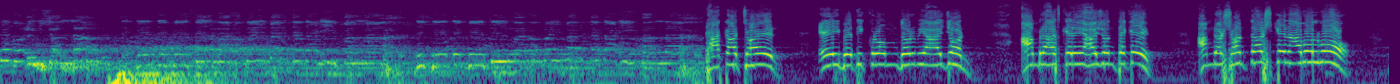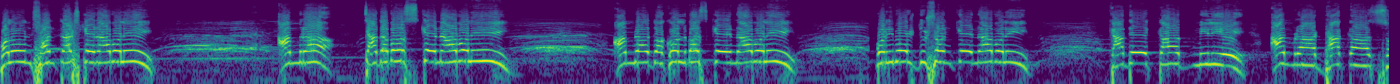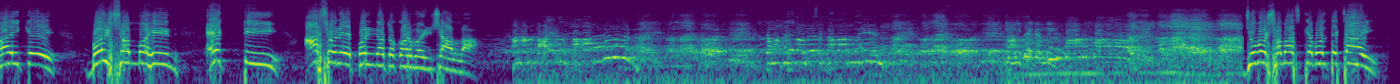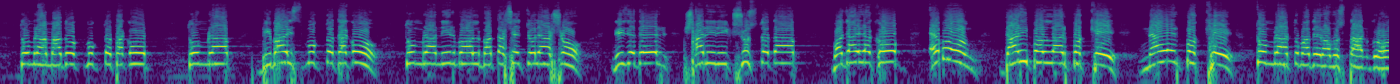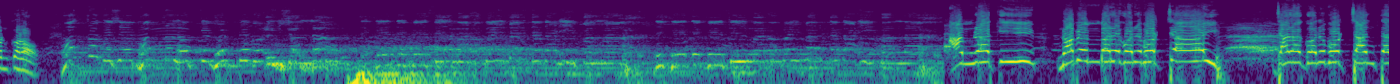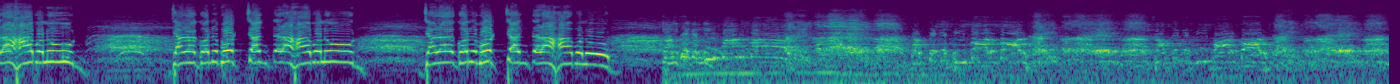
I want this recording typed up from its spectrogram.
দেব ইনশাল্লাহ। দেখে দেখে সিলমার বাইমার দাড়ি পাল্লা। দেখে দেখে সিলমার বাইমার দাড়ি পাল্লা। ঢাকা ছয়ের এই ব্যতিক্রম ধর্মী আয়োজন। আমরা আজকের এই আয়োজন থেকে আমরা সন্ত্রাসকে না বলব, বলুন সন্ত্রাসকে না বলি। আমরা চাঁদাবাসকে না বলি। আমরা দখলবাসকে না বলি। পরিবেশ দূষণকে না বলি, কাঁধে কাঁধ মিলিয়ে আমরা ঢাকা ছয়কে বৈষম্যহীন একটি আসনে পরিণত করব ইনশাআল্লাহ। যুব সমাজকে বলতে চাই, তোমরা মাদক মুক্ত থাকো, তোমরা ডিভাইস মুক্ত থাকো। তোমরা নির্মল বাতাসে চলে আসো। নিজেদের শারীরিক সুস্থতা বজায় রাখো এবং দাড়িপাল্লার পক্ষে ন্যায়ের পক্ষে তোমরা তোমাদের অবস্থান গ্রহণ করো। ভদ্র দেশে ভদ্রলোককে ভোট দেব ইনশাল্লাহ। দেখে দেখে সিলমার বাইমার দাড়ি পাল্লা দেখে দেখে সিলমার বাইমার দাড়ি পাল্লা আমরা কি নভেম্বরে গণভোট চাই? যারা গণভোট চান তারা হা বলুন। যারা গণভোট চান তারা হা বলুন। যারা গণভোট চান তারা হা বলুন।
